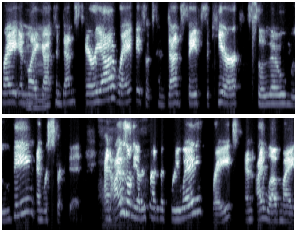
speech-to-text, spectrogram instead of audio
right? In like Mhm. a condensed area, right? So it's condensed, safe, secure, slow moving, and restricted. And Ah. I was on the other side of the freeway, right? And I love my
